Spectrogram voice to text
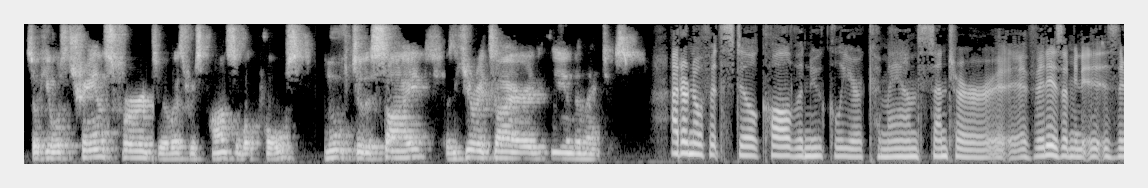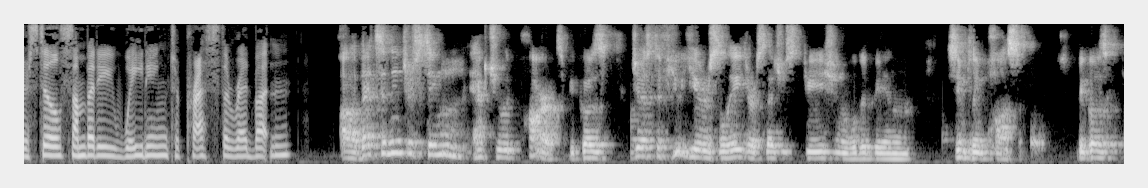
So he was transferred to a less responsible post, moved to the side, and he retired in the 90s. I don't know if it's still called the Nuclear Command Center. If it is, I mean, is there still somebody waiting to press the red button? Uh, that's an interesting actual part because just a few years later, such a situation would have been simply impossible. Because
